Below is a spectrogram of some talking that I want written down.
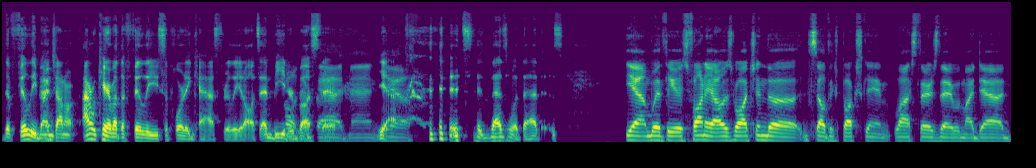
the Philly bench I don't I don't care about the Philly supporting cast really at all. It's Embiid oh, or bust bad, there. man. Yeah, yeah. it's that's what that is. Yeah I'm with you. It's funny. I was watching the Celtics Bucks game last Thursday with my dad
